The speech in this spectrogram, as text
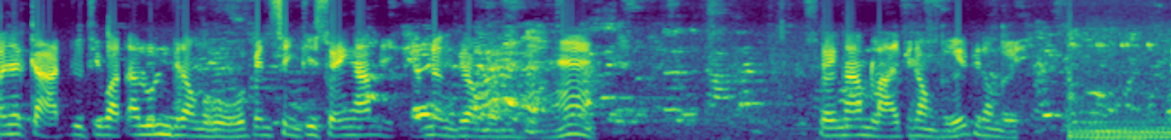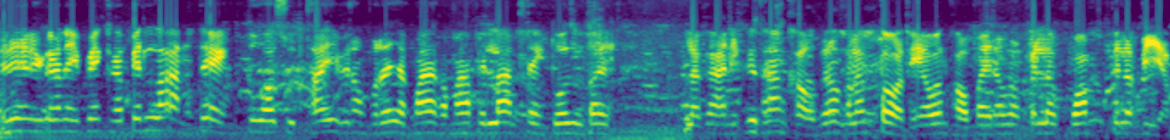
บรรยากาศอยู่ที่วัดอรุณพี่น้องโอ้โหเป็นสิ่งที่สวยงามอีกแบบหนึ่งพี่น้องอืมสวยงามหลายพี่น้องเอ้ยพี่น้องเอ้ยนี่ก็นี่เป็นเป็นร้านแต่งตัวสุดไทยพี่น้องพอได้อยากมาก็มาเป็นร้านแต่งตัวสุดไทยแล้วก็อันนี้คือทางเขาพี่น้องกำลังต่อแถวกันเขาไปนะมันเป็นระความเป็นระเบียบ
